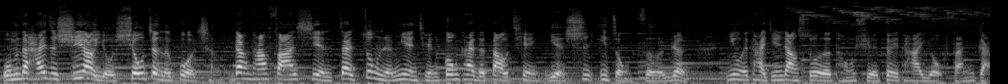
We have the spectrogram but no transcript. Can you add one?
我们的孩子需要有修正的过程，让他发现，在众人面前公开的道歉也是一种责任，因为他已经让所有的同学对他有反感。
